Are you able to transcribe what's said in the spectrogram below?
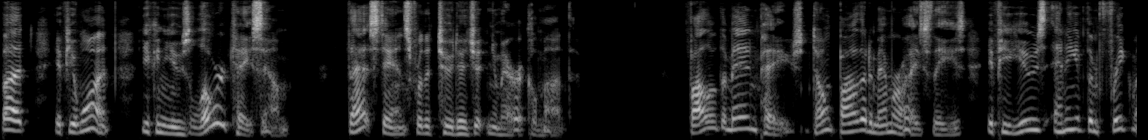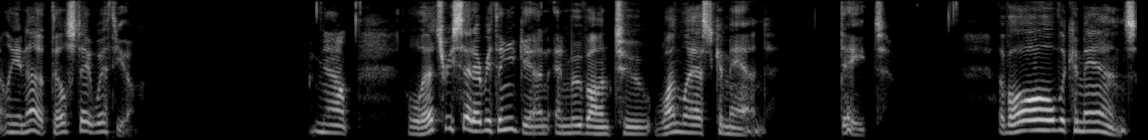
But if you want, you can use lowercase m. That stands for the two-digit numerical month. Follow the man page. Don't bother to memorize these. If you use any of them frequently enough, they'll stay with you. Now, let's reset everything again and move on to one last command, date. Of all the commands,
